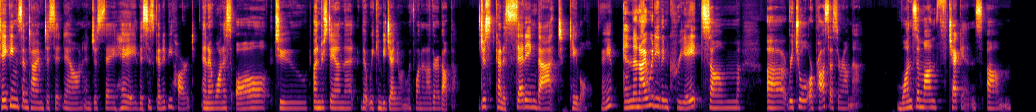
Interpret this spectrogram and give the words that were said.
taking some time to sit down and just say, Hey, this is going to be hard. And I want us all to understand that, that we can be genuine with one another about that. Just kind of setting that table right? And then I would even create some uh, ritual or process around that. Once a month check ins. Um,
